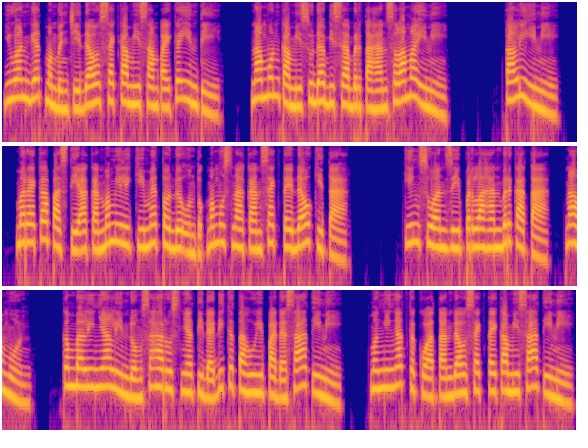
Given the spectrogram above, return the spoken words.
Yuan Gate membenci Dao Sek kami sampai ke inti namun kami sudah bisa bertahan selama ini. Kali ini, mereka pasti akan memiliki metode untuk memusnahkan sekte Dao kita. King Xuanzi perlahan berkata, namun, kembalinya Lindong seharusnya tidak diketahui pada saat ini. Mengingat kekuatan Dao sekte kami saat ini,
